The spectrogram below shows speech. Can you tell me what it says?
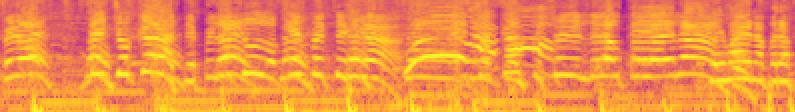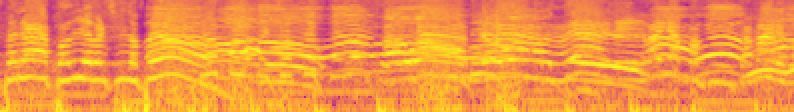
pero, ¡Sí! ¡me ¡Sí! chocaste, ¡Sí! pelotudo! ¡Sí! ¿Qué ¡Sí! festejás? ¡Sí! ¡Me ¡Sí! chocaste! ¡Soy el del auto de adelante! Sí, bueno, pero esperá, podría haber sido peor. chocaste. ¡Aguante, aguante! ¡Vaya poquito, Marco!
